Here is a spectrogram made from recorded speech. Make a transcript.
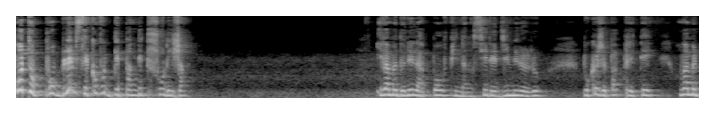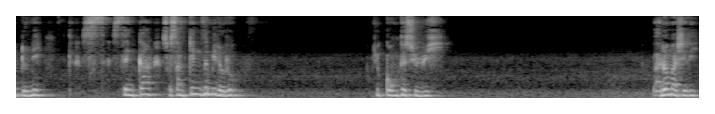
Votre problème, c'est que vous dépendez toujours des gens. Il va me donner l'apport financier de 10 000 euros pour que je ne pas prêter. On va me donner 50, 75 000 euros. Tu comptes sur lui. Pardon ma chérie,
